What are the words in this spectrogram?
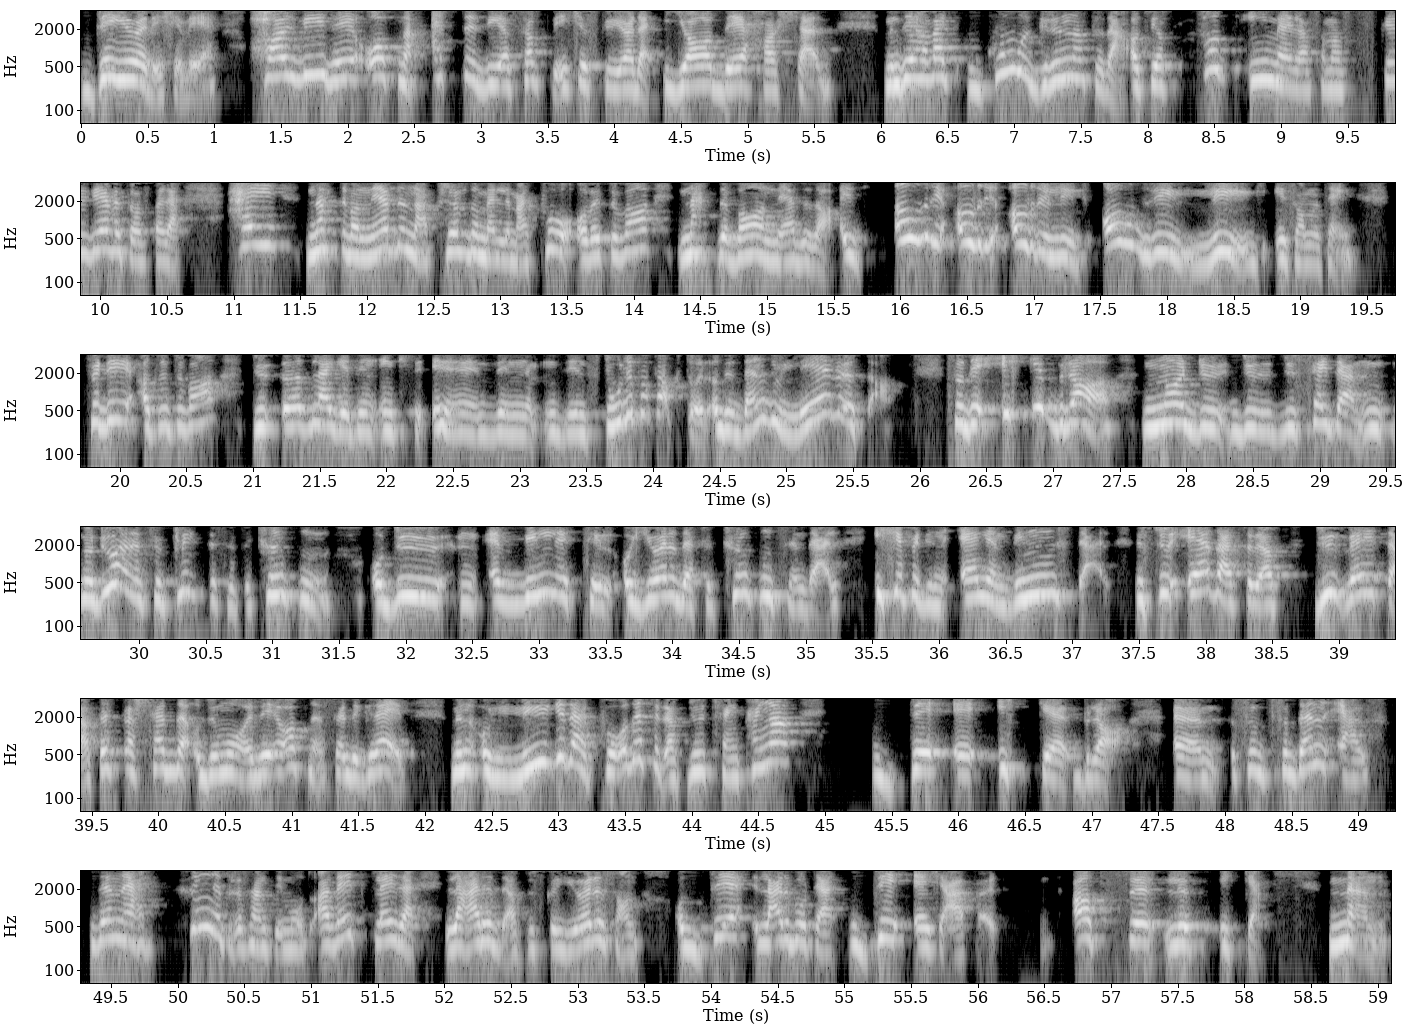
Det gjør ikke vi. Har vi reåpna etter vi har sagt vi ikke skulle gjøre det? Ja, det har skjedd. Men det har vært gode grunner til det. At vi har fått e-mailer som har skrevet til oss bare Hei, nettet var nede da jeg prøvde å melde meg på, og vet du hva? Nettet var nede da. Aldri, aldri, aldri lyg. Aldri lyg i sånne ting. Fordi at vet du hva, du ødelegger din, eh, din, din stole på faktor, og det er den du lever ut av. Så det er ikke bra når du, du, du sier det, når du har en forpliktelse til kunden, og du mm, er villig til å gjøre det for kunden sin del, ikke for din egen vinningsdel. Hvis du er der for at du vet at dette skjedde og du må reåpne, så er det greit. Men å lyge deg på det for at du trenger penger, det er ikke bra. Um, så, så den, er, den er 100 imot. Og jeg vet flere lærer det at du skal gjøre sånn. Og det lærer bort det, det er ikke jeg for. Absolutt ikke. Men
